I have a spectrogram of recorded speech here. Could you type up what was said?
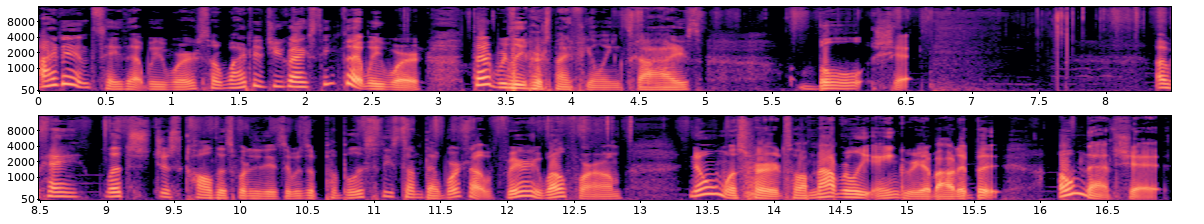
I didn't say that we were, so why did you guys think that we were? That really hurts my feelings, guys. Bullshit. Okay, let's just call this what it is. It was a publicity stunt that worked out very well for him. No one was hurt, so I'm not really angry about it, but own that shit.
